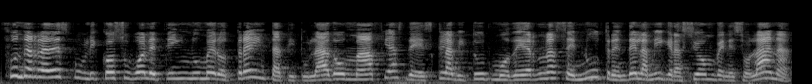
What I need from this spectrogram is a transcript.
Fundarredes publicó su boletín número 30 titulado Mafias de esclavitud moderna se nutren de la migración venezolana,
